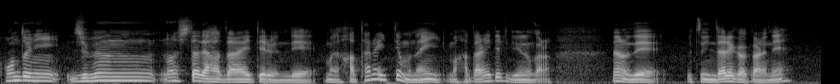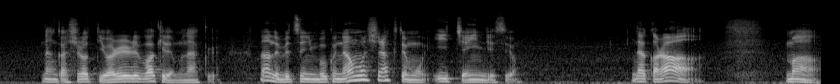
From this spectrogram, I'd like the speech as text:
本当に自分の下で働いてるんでまあ働いてもないまあ働いてるっていうのかな。なので別に誰かからねなんかしろって言われるわけでもなくなので別に僕何もしなくてもいいっちゃいいんですよ。だからま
